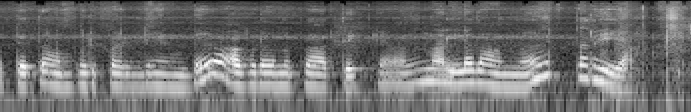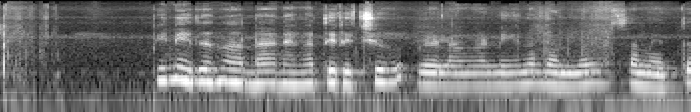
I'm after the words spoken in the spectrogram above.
അറ്റത്താകുമ്പോൾ ഒരു പള്ളിയുണ്ട്. അവിടെ ഒന്ന് പ്രാർത്ഥിക്കണം നല്ലതാണെന്ന് പറയാം. പിന്നെ ഇതെന്ന് പറഞ്ഞാൽ ഞങ്ങൾ തിരിച്ച് വേളാങ്കണ്ണിയിൽ നിന്ന് വന്ന സമയത്ത്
